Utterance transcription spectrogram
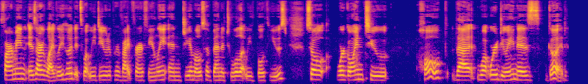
farming is our livelihood. It's what we do to provide for our family, and GMOs have been a tool that we've both used. So we're going to hope that what we're doing is good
